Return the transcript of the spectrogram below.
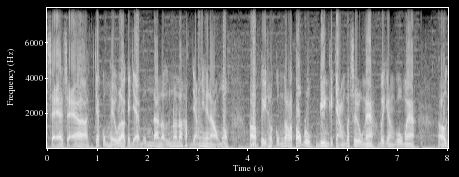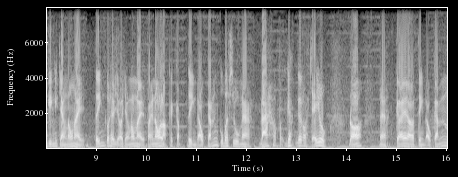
sẽ sẽ à, chắc cũng hiểu là cái giải bóng đá nữ nó nó hấp dẫn như thế nào, đúng không? Đó, kỹ thuật cũng rất là tốt luôn. Riêng cái trận Barcelona với cái thằng Roma đó riêng cái trận đấu này, tiến có theo dõi trận đấu này phải nói là cái cặp tiền đạo cánh của Barcelona đá rất rất là cháy luôn. Đó nè cái uh, tiền đạo cánh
